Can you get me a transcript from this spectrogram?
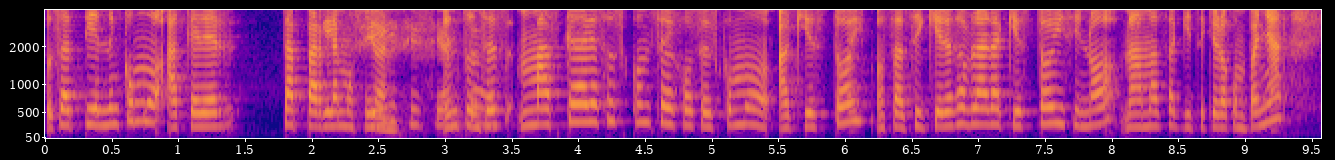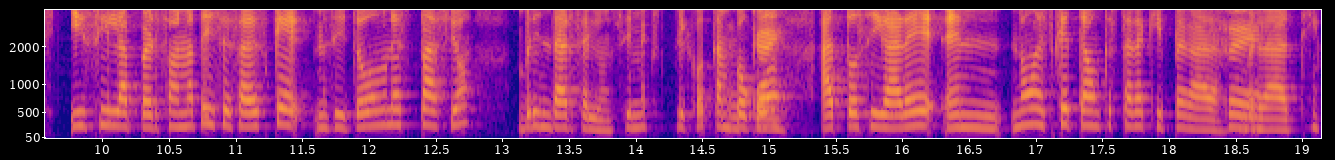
O sea, tienden como a querer tapar la emoción. Sí, sí, Entonces, más que dar esos consejos, es como, aquí estoy. O sea, si quieres hablar, aquí estoy. Si no, nada más aquí te quiero acompañar. Y si la persona te dice, sabes que necesito un espacio, brindárselo. ¿Sí me explico? Tampoco atosigar en, no, es que tengo que estar aquí pegada, ¿verdad? A ti.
